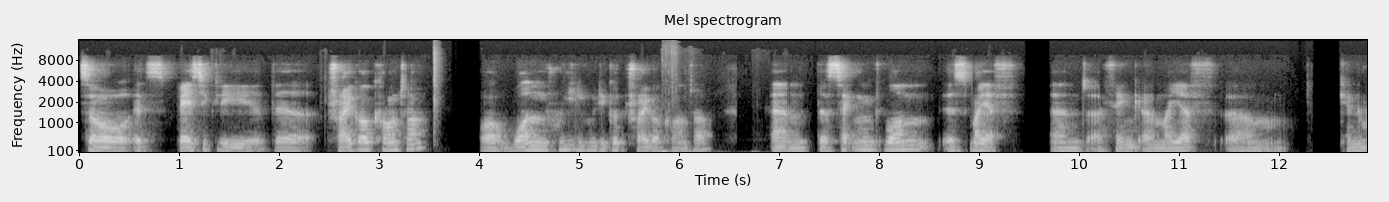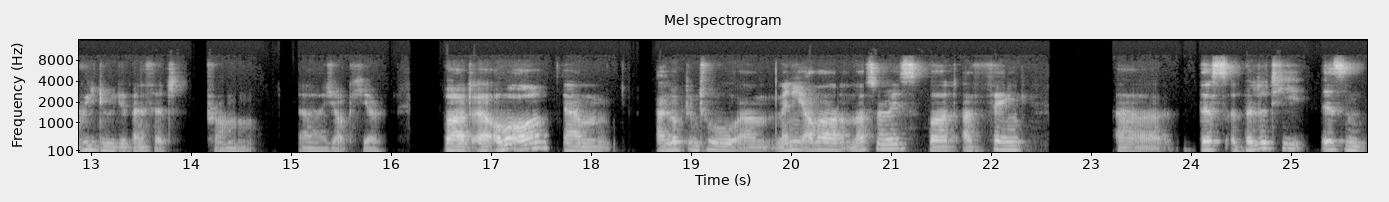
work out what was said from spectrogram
So it's basically the Trigor counter, or one really, really good Trigor counter. And the second one is Maiev. And I think uh, Maiev um, can really, really benefit from uh, Yogg here. But uh, overall, um, I looked into um, many other mercenaries, but I think uh, this ability isn't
